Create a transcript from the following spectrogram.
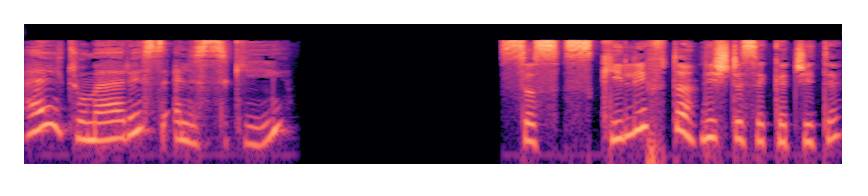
هل تمارس السكي؟ С ски лифта ли ще се качите?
